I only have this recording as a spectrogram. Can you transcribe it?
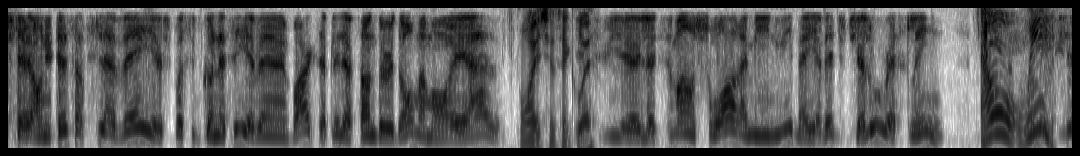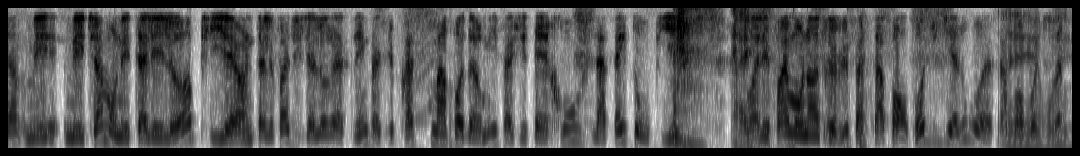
j'étais- on était sortis la veille, je sais pas si vous connaissez, il y avait un bar qui s'appelait le Thunderdome à Montréal. Ouais, je sais quoi. Puis euh, le dimanche soir à minuit, ben il y avait du Jello Wrestling. Oh, oui. Mes Mes, chums, on est allés là, puis euh, on est allé faire du Jello Wrestling, fait que j'ai pratiquement pas dormi, fait que j'étais rouge de la tête aux pieds pour aller faire mon entrevue parce que ça part pas du Jello, euh, ça part Eh, pas ouais. suite.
